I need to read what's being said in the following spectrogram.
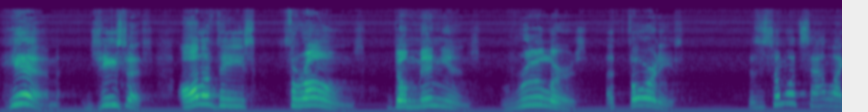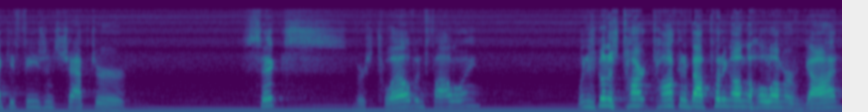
him, Jesus. All of these thrones, dominions, rulers, authorities. Does it somewhat sound like Ephesians chapter 6, verse 12 and following? When he's going to start talking about putting on the whole armor of God,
